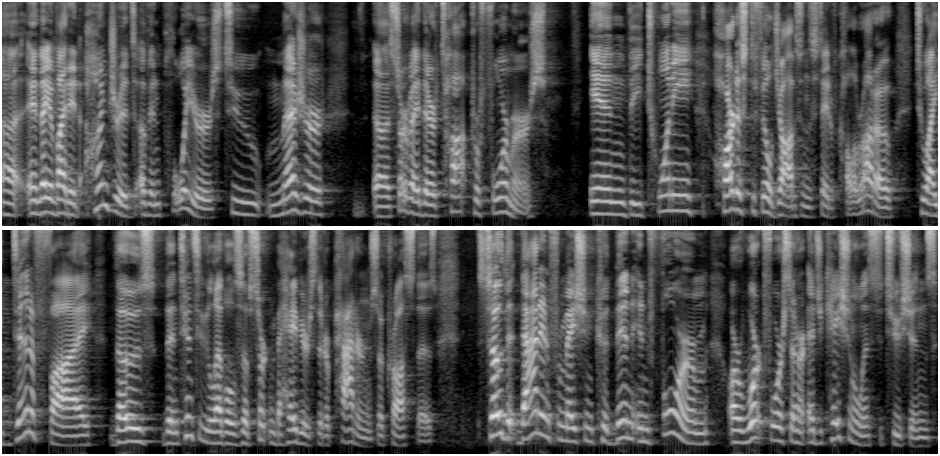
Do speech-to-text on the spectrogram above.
uh, and they invited hundreds of employers to measure, uh, survey their top performers in the 20 hardest to fill jobs in the state of Colorado to identify those, the intensity levels of certain behaviors that are patterns across those so that that information could then inform our workforce and our educational institutions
